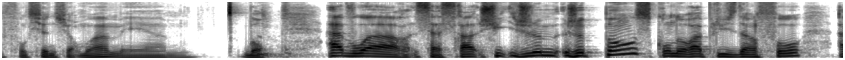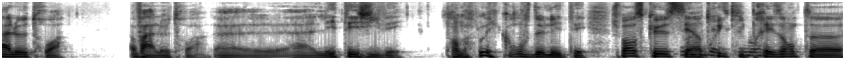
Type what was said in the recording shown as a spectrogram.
fonctionne sur moi, mais bon, à voir, ça sera. Je, je, je pense qu'on aura plus d'infos à l'E3. Enfin, à l'E3, à l'été JV pendant les confs de l'été. Je pense que c'est un truc qui présente euh,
